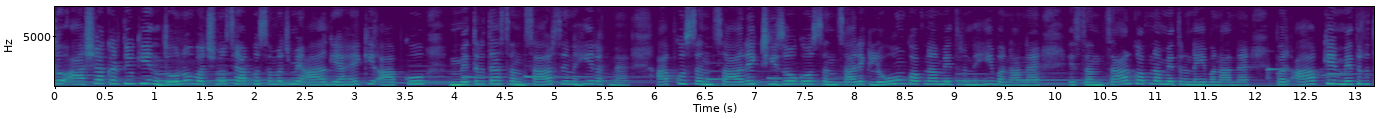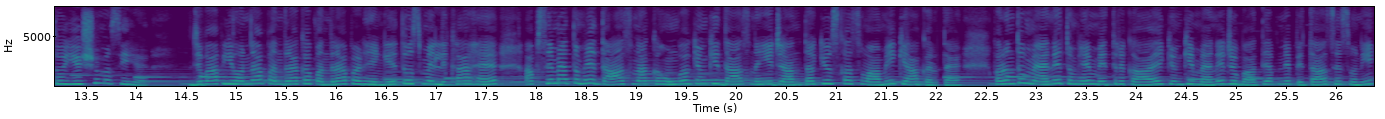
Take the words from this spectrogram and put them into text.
तो आशा करती हूँ कि इन दोनों वचनों से आपको समझ में आ गया है कि आपको मित्रता संसार से नहीं रखना है। आपको संसारिक चीज़ों को, संसारिक लोगों को अपना मित्र नहीं बनाना है। इस संसार को अपना मित्र नहीं बनाना है। पर आपके मित्र तो यीशु मसीह है। जब आप योना पंद्रह का पंद्रह पढ़ेंगे तो उसमें लिखा है, अब से मैं तुम्हें दास ना कहूँगा क्योंकि दास नहीं जानता कि उसका स्वामी क्या करता है। परंतु मैंने तुम्हें मित्र कहा है क्योंकि मैंने जो बातें अपने पिता से सुनी,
